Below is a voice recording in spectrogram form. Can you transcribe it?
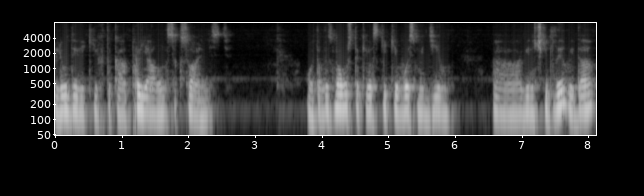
Люди, в яких така проявлена сексуальність. От, але знову ж таки, оскільки восьмий дім е, він шкідливий, да,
